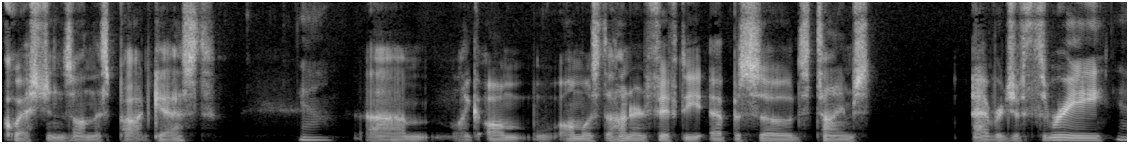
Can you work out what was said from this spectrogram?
questions on this podcast. Yeah. Um like um, almost 150 episodes times average of 3. Yeah.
